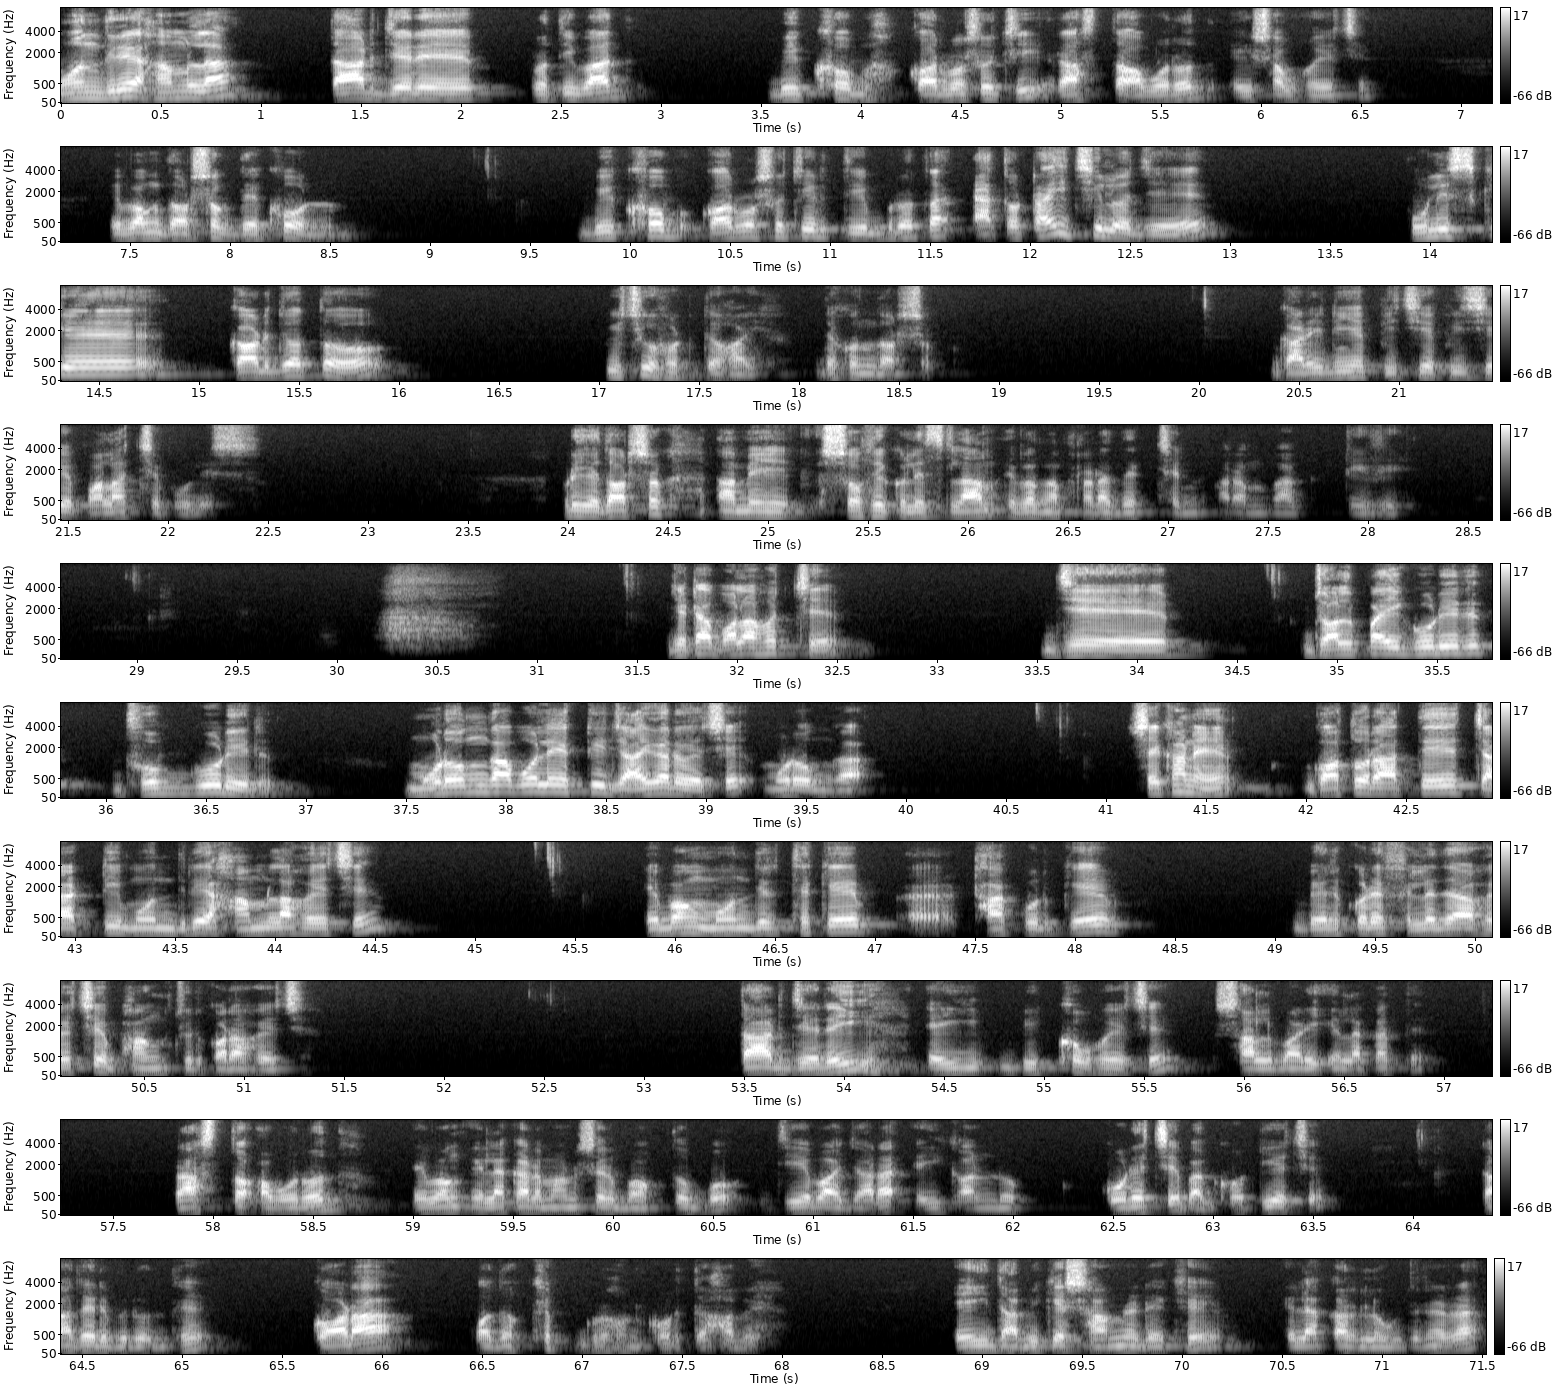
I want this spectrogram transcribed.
মন্দিরে হামলা, তার জেরে প্রতিবাদ, বিক্ষোভ কর্মসূচি, রাস্তা অবরোধ, এইসব হয়েছে। এবং দর্শক দেখুন, বিক্ষোভ কর্মসূচির তীব্রতা এতটাই ছিল যে পুলিশকে কার্যত পিছু হটতে হয়। দেখুন দর্শক, গাড়ি নিয়ে পিছিয়ে পিছিয়ে পালাচ্ছে পুলিশ। প্রিয় দর্শক, আমি শফিকুল ইসলাম এবং আপনারা দেখছেন আরামবাগ টিভি। যেটা বলা হচ্ছে যে জলপাইগুড়ির ধূপগুড়ির মোরঙ্গা বলে একটি জায়গা রয়েছে, মোরঙ্গা। সেখানে গত রাতে চারটি মন্দিরে হামলা হয়েছে এবং মন্দির থেকে ঠাকুরকে বের করে ফেলে দেওয়া হয়েছে, ভাঙচুর করা হয়েছে। তার জেরেই এই বিক্ষোভ হয়েছে শালবাড়ি এলাকাতে। রাস্তা অবরোধ এবং এলাকার মানুষের বক্তব্য যে বা যারা এই কাণ্ড করেছে বা ঘটিয়েছে, তাদের বিরুদ্ধে কড়া পদক্ষেপ গ্রহণ করতে হবে। এই দাবিকে সামনে রেখে এলাকার লোকজনেরা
